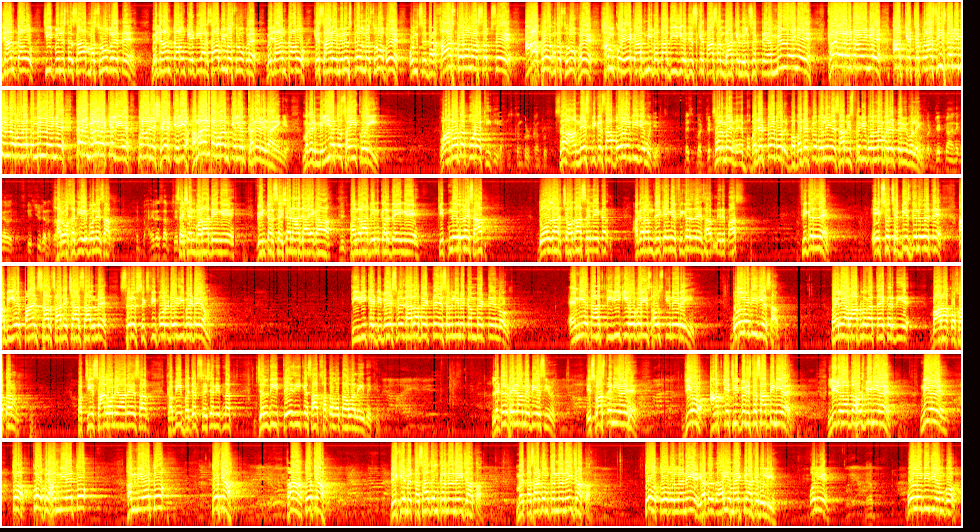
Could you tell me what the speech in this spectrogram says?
मैं जानता हूँ चीफ मिनिस्टर साहब मसरूफ रहते हैं। मैं जानता हूँ के टी आर साहब भी मसरूफ है। मैं जानता हूँ कि सारे मिनिस्टर्स मसरूफ है। उनसे दरखास्त करूँगा सबसे। आप लोग मसरूफ है। हमको एक आदमी बता दीजिए जिसके पास हम जाके मिल सकते हैं। हम मिल लेंगे। खड़े रह जाएँगे। आपके चपरासी से भी मिलना बोले तो मिल लेंगे। तेलंगाना के लिए, पुराने शहर के लिए, हमारी आवाम के लिए हम खड़े रह जाएँगे। मगर मिलिए तो सही कोई। वादा तो पूरा कीजिए। Conclude conclude. सर नए स्पीकर साहब बोलने दीजिए मुझे। बजट सर मैं बजट पे बोल बजट पे बोलेंगे साहब इस पे भी बोलना है बजट पे भी बोलेंगे। बजट में आने का इश्यू है ना हर वक्त यही बोले साहब। साहब सेशन बढ़ा देंगे विंटर सेशन आ जाएगा पंद्रह दिन कर देंगे। कितने हुए साहब? 2014 से लेकर अगर हम देखेंगे फिगर्स है साहब मेरे पास। फिगर्स है। 126 दिन हुए थे। अब ये पाँच साल, साढ़े चार साल में सिर्फ़ 64 डेज़ ही बैठे हम। टीवी के डिबेट्स में ज़्यादा बैठते हैं असेंबली में कम बैठते हैं लोग। अहमियत आज टीवी की हो गई, इस हाउस की नहीं रही। बोलने दीजिए साहब। पहले अब आप लोग तय कर दिए 12 को खत्म। 25 साल होने आ रहे हैं साहब। कभी बजट सेशन इतना जल्दी तेज़ी के साथ खत्म होता हुआ नहीं देखे। लेटर भेजा मैं बीएससी में। इस वास्ते नहीं आए हैं। जियो, आपके चीफ मिनिस्टर साहब भी नहीं आए। लीडर ऑफ़ द हाउस भी नहीं आए। नहीं आए। तो तो फिर हम नहीं आए तो? हम नहीं आए तो? तो क्या? हाँ तो क्या? देखिए, मैं तसादुम करना नहीं चाहता। मैं तसादुम करना नहीं चाहता। तो तो बोलना नहीं है। या तो आइए माइक पे आके बोलिए। बोलिए। बोलने दीजिए हमको।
